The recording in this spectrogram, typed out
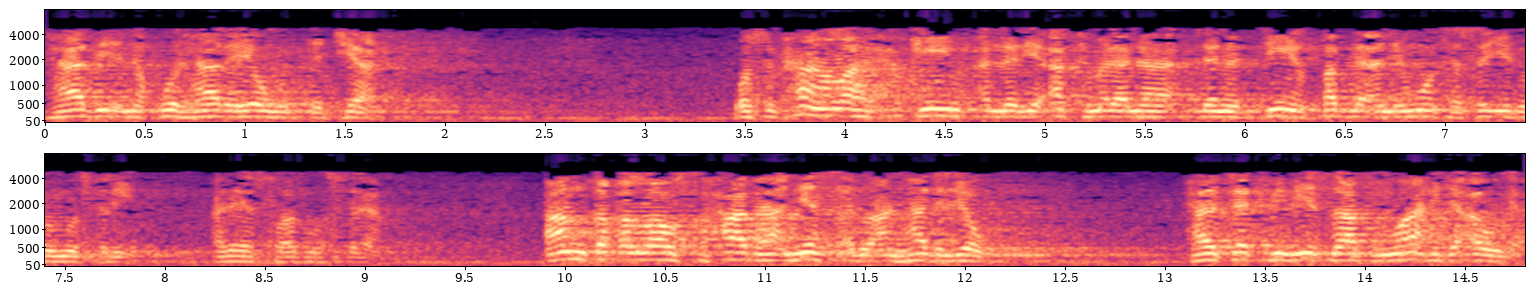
هذه نقول هذا يوم الدجال. وسبحان الله الحكيم الذي أكمل لنا, الدين قبل أن يموت سيد المرسلين عليه الصلاة والسلام. أنطق الله الصحابة أن يسألوا عن هذا اليوم. هل تكفي في صلاة واحدة أو لا؟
